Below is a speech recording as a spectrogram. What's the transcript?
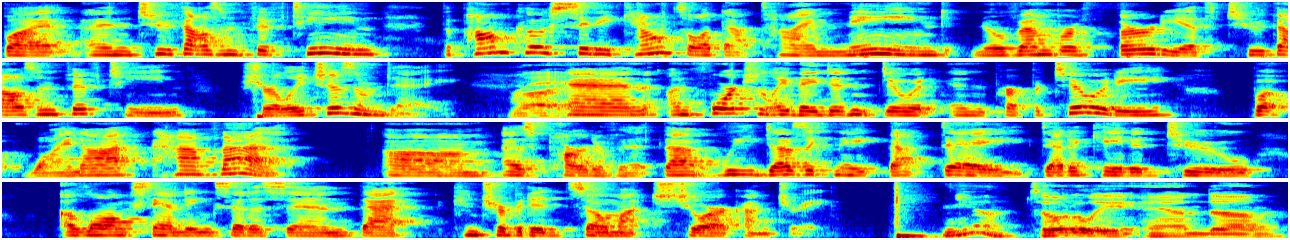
but in 2015, the Palm Coast City Council at that time named November 30th, 2015, Shirley Chisholm Day. Right. And unfortunately, they didn't do it in perpetuity, but why not have that um, as part of it? That we designate that day dedicated to a longstanding citizen that contributed so much to our country. yeah, totally. And um,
